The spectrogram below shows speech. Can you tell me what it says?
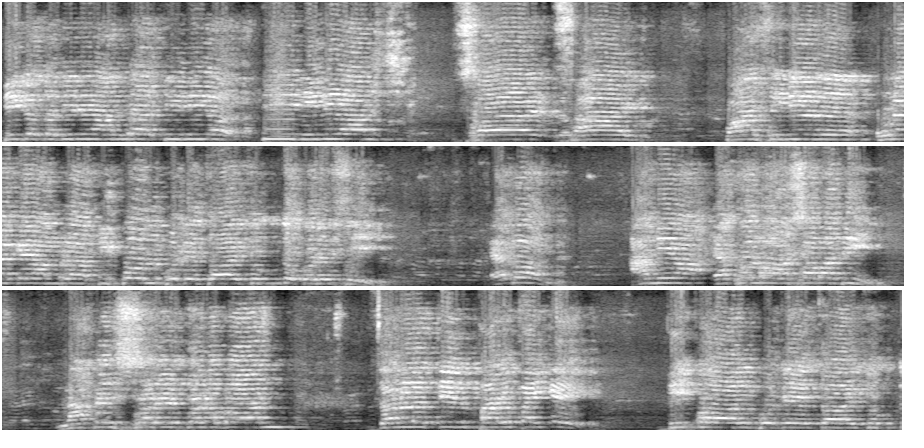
বিগত দিনে আমরা তিন তিন ইউনিয়ন ছয়, সাত, পাঁচ ইউনিয়নে ওনাকে আমরা বিপুল ভোটে জয়যুক্ত করেছি এবং আমি এখনও আশাবাদী নাটেশ্বরের জনগণ জনলতিন ফারুক ভাইকে বিপুল ভোটে জয়যুক্ত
